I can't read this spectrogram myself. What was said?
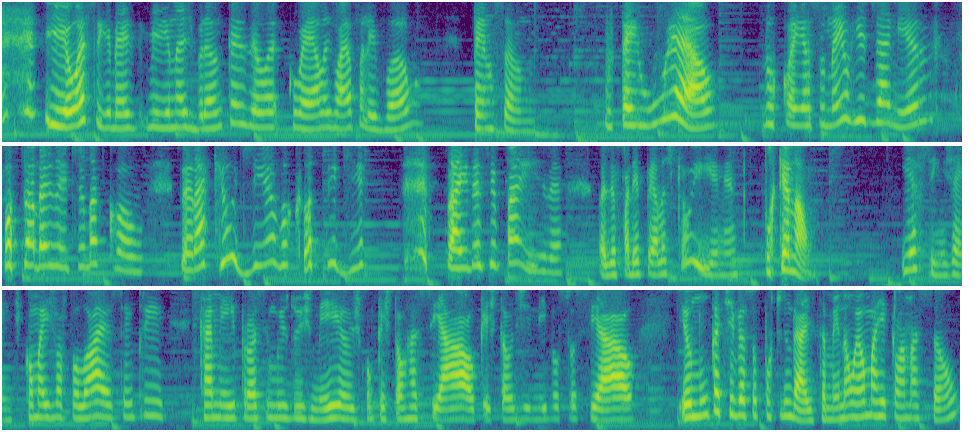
e eu assim, né? Meninas brancas, eu com elas lá, eu falei, vamos, pensando. Não tenho um real, não conheço nem o Rio de Janeiro, vou estar na Argentina como? será que um dia eu vou conseguir sair desse país, né? Mas eu falei para elas que eu ia, né? Por que não? E assim, gente, como a Isla falou, ah, eu sempre caminhei próximos dos meus, com questão racial, questão de nível social. Eu nunca tive essa oportunidade. Também não é uma reclamação,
